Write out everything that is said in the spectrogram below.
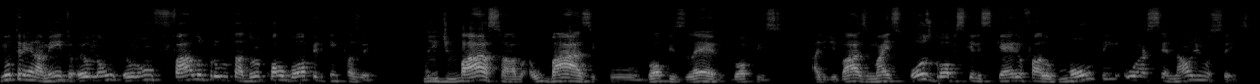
No treinamento, eu não, eu não falo pro lutador qual golpe ele tem que fazer. A uhum. gente passa o básico, golpes leves, golpes ali de base, mas os golpes que eles querem, eu falo, montem o arsenal de vocês.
